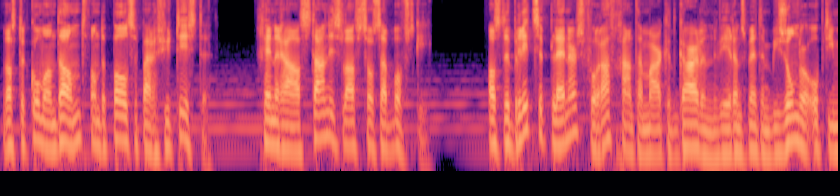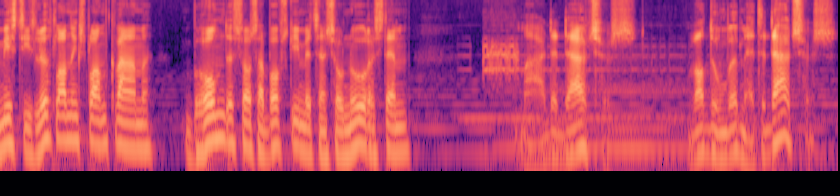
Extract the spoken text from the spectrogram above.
was de commandant van de Poolse parachutisten, generaal Stanisław Sosabowski. Als de Britse planners voorafgaand aan Market Garden weer eens met een bijzonder optimistisch luchtlandingsplan kwamen, bromde Sosabowski met zijn sonore stem: Maar de Duitsers. Wat doen we met de Duitsers?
